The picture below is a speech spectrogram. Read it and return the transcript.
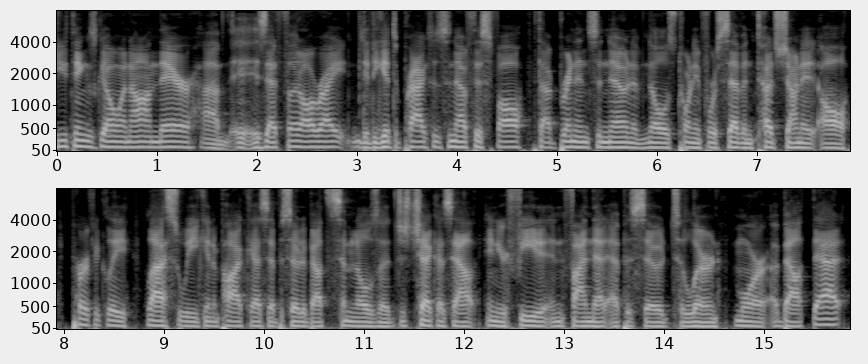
few things going on there. Um, is that foot all right? Did he get to practice enough this fall? I thought Brendan Sonnone of Noles 24 7 touched on it all perfectly last week in a podcast episode about the Seminoles. Uh, just check us out in your feed and find that episode to learn more about that.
